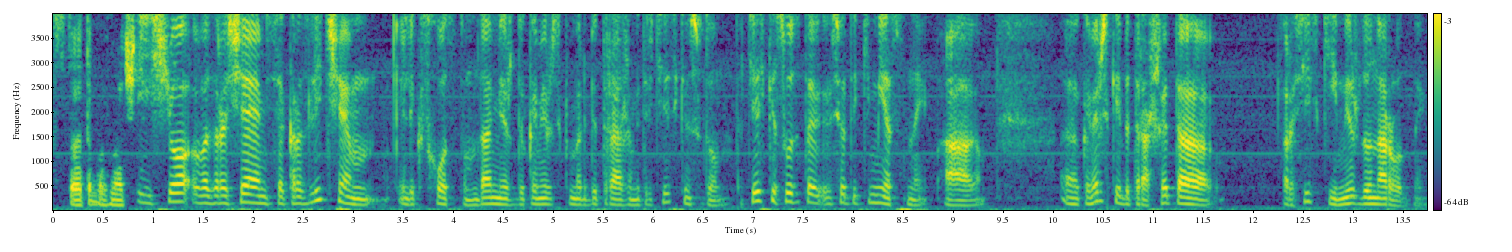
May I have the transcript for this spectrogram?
стоит обозначить. еще возвращаемся к различиям или к сходствам да, между коммерческим арбитражем и третейским судом. Третейский суд это все-таки местный, а э, коммерческий арбитраж это российский и международный.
